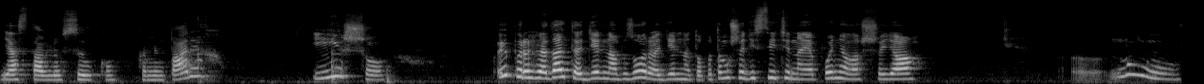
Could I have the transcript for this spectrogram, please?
Я ставлю ссылку в комментариях. І що? І переглядайте отдельно обзори, отдельно то. Потому що дійсно я поняла, що я е, ну,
